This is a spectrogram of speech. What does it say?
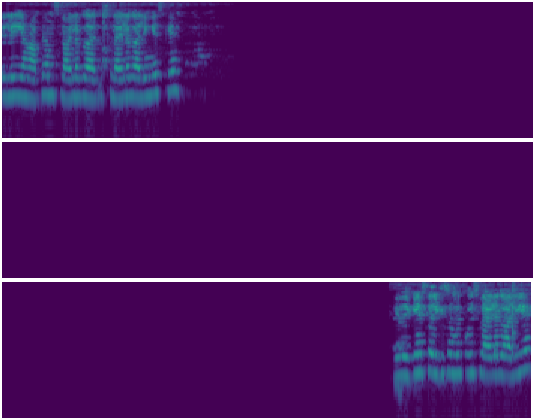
पहले यहाँ पे हम सिलाई लगा सिलाई लगा लेंगे इसके। ये देखिए, इस तरीके से हमने पूरी सिलाई लगा ली है।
